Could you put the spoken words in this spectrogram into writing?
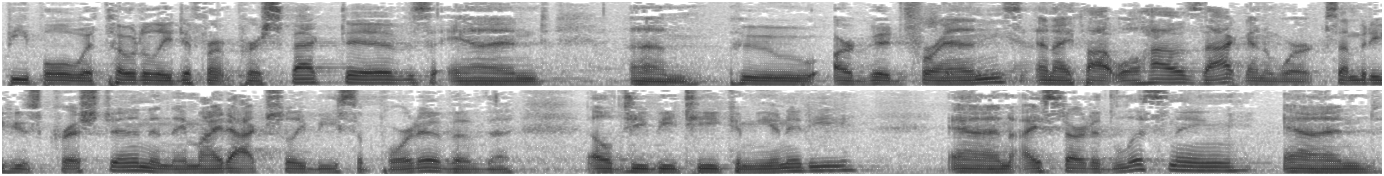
people with totally different perspectives and um, who are good friends. And I thought, well, how is that going to work? Somebody who's Christian and they might actually be supportive of the LGBT community. And I started listening and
